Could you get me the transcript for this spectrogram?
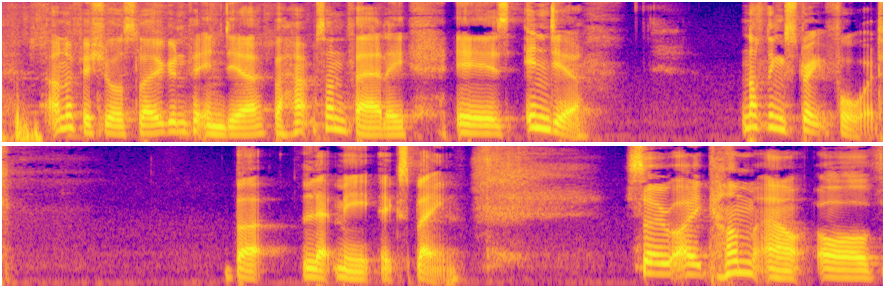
unofficial slogan for India, perhaps unfairly, is India. Nothing straightforward. But let me explain. So I come out of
